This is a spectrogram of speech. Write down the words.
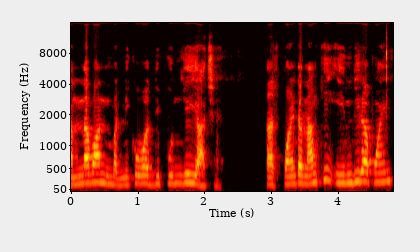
আন্দামান বা নিকোবর দ্বীপপুঞ্জেই আছে। তার পয়েন্টটার নাম কি? ইন্দিরা পয়েন্ট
